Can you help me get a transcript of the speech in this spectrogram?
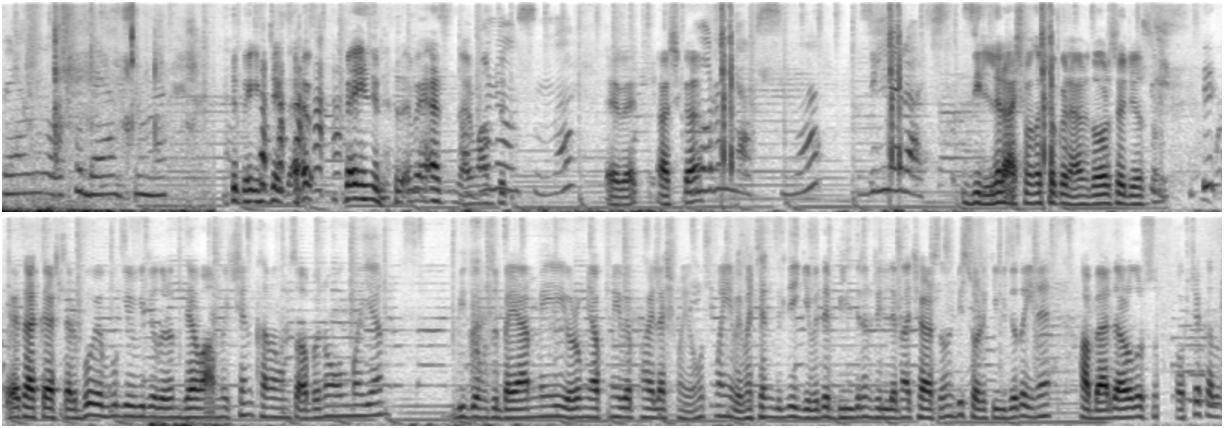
beğenir olsa beğensinler. Beğenecekler. Beğenirler, beğensinler Abone mantık. olsunlar. Evet. Başka? Yorum yapsınlar. Zilleri açsın. Zilleri açman da çok önemli. Doğru söylüyorsun. evet arkadaşlar bu ve bu gibi videoların devamı için kanalımıza abone olmayı, videomuzu beğenmeyi, yorum yapmayı ve paylaşmayı unutmayın. Ve Mete'nin dediği gibi de bildirim zillerini açarsanız bir sonraki videoda yine haberdar olursunuz. Hoşçakalın.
